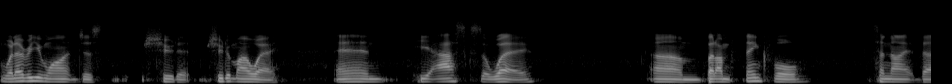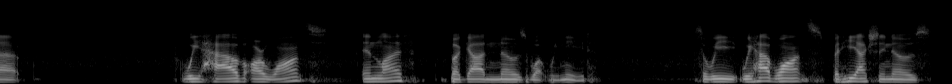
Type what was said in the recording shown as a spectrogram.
Whatever, you want, just shoot it. Shoot it my way. And he asks away. Um, but I'm thankful tonight that we have our wants in life, but God knows what we need. So we, we have wants, but He actually knows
